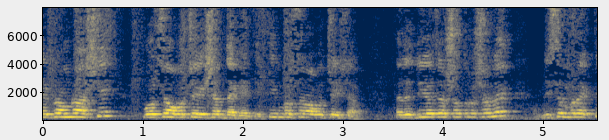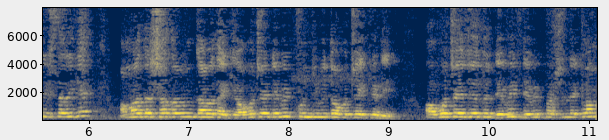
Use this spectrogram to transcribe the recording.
এরপর আমরা আসি, বলছে অবচয় হিসাব দেখাইতে। তিন বছর অবচয় হিসাব। তাহলে দু হাজার সতেরো সালে ডিসেম্বর একত্রিশ তারিখে আমাদের সাধারণ যাবে দেখি, অবচয় ডেবিট পুঞ্জীবিত অবচয় ক্রেডিট। অবচয় যেহেতু ডেবিট ডেবিট পাশে লিখলাম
